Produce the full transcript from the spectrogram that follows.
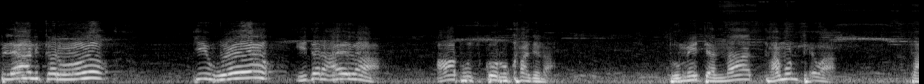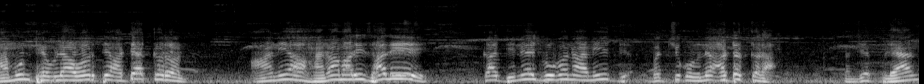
प्लान करो कि वो इधर आएगा आप उसको रुखा देना। तुम्ही त्यांना थांबून ठेवा। थांबून ठेवल्यावर ते अटॅक करण आणि हाणामारी झाली का दिनेश भुवन आणि बच्चू कडूले अटक करा। म्हणजे प्लॅन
